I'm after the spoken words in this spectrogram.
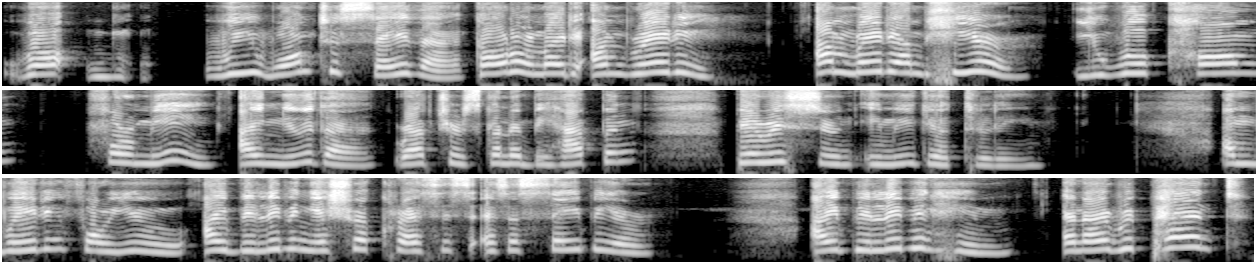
Well, we want to say that God Almighty, I'm ready. I'm ready. I'm here. You will come for me, I knew that rapture is gonna be happen very soon, immediately. I'm waiting for you. I believe in Yeshua Christ as a Savior. I believe in Him and I repent.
